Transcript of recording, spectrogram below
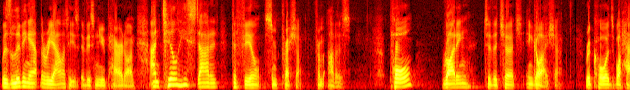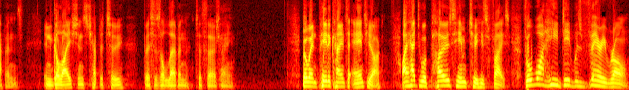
was living out the realities of this new paradigm until he started to feel some pressure from others. Paul, writing to the church in Galatia records what happens in Galatians chapter 2, verses 11 to 13. But when Peter came to Antioch, I had to oppose him to his face, for what he did was very wrong.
